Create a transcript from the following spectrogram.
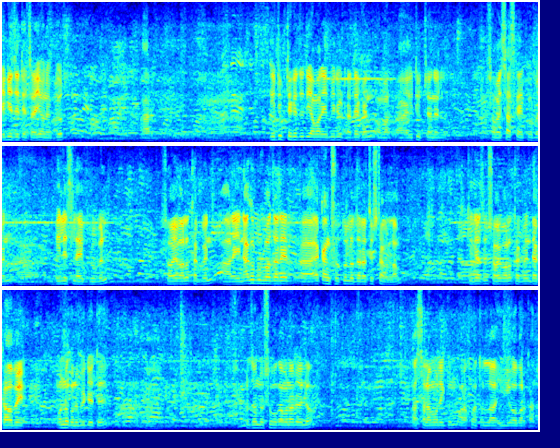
এগিয়ে যেতে চাই অনেক দূর। আর ইউটিউব থেকে যদি আমার এই ভিডিওটা দেখেন, আমার ইউটিউব চ্যানেল সবাই সাবস্ক্রাইব করবেন ভিলেজ লাইফ রুবেল সবাই ভালো থাকবেন। আর এই নাগরপুর বাজারের একাংশ তুলে ধরার চেষ্টা করলাম। ঠিক আছে, সবাই ভালো থাকবেন। দেখা হবে অন্য কোনো ভিডিওতে। জন্য শুভকামনা রইল। আসসালামু আলাইকুম রহমতুল্লাহি ওবরকাত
